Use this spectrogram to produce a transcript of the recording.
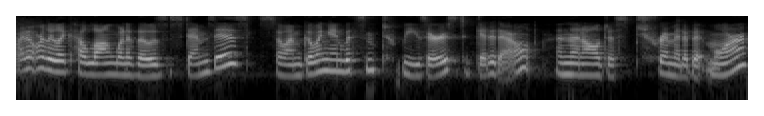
I don't really like how long one of those stems is, so I'm going in with some tweezers to get it out, and then I'll just trim it a bit more.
